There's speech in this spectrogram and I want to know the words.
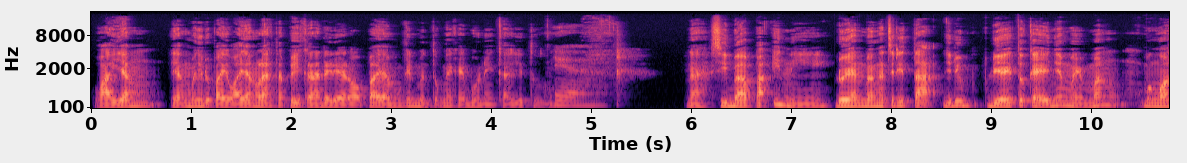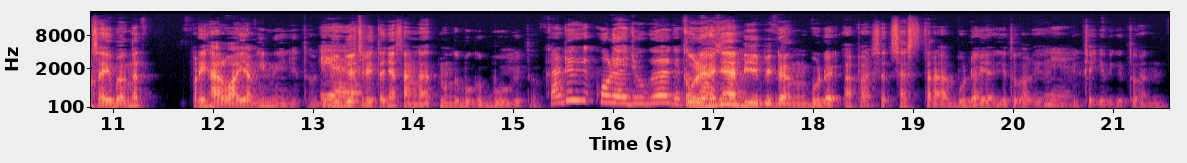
wayang yang menyerupai wayang lah, tapi karena dari Eropa ya mungkin bentuknya kayak boneka gitu. Iya. Nah, si bapak ini doyan banget cerita. Jadi dia itu kayaknya memang menguasai banget perihal wayang ini gitu. Jadi Iya. dia ceritanya sangat menggebu-gebu gitu. Karena dia kuliah juga gitu. Kuliahnya langsung. di bidang budaya apa sa- sastra budaya gitu kali ya. Iya. Kayak gitu-gituan.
